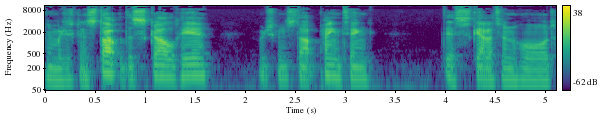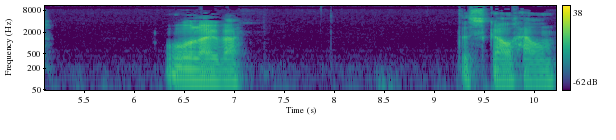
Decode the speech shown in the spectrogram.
And we're just going to start with the skull here. We're just going to start painting this Skeleton Horde all over the skull helm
